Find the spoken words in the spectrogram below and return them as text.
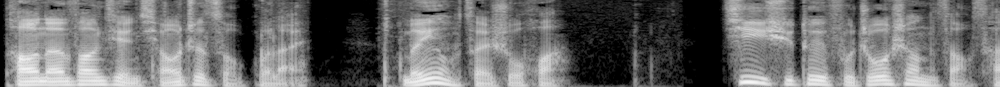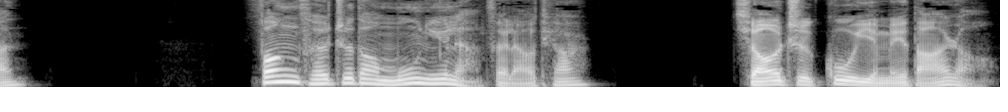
陶南方见乔治走过来，没有再说话，继续对付桌上的早餐。方才知道母女俩在聊天。乔治故意没打扰，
